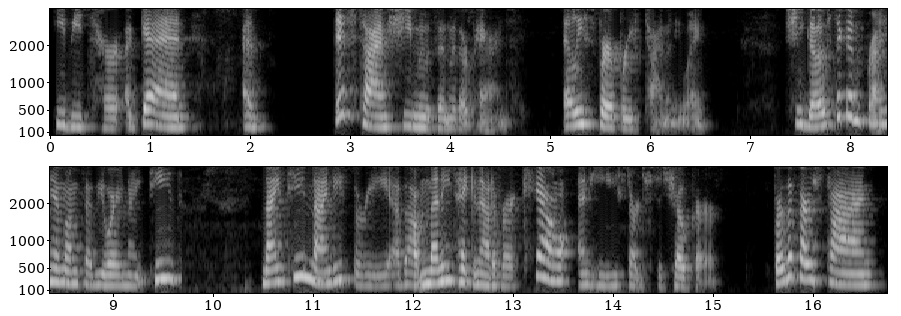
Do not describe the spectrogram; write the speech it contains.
he beats her again. And this time she moves in with her parents, at least for a brief time anyway. She goes to confront him on February 19th, 1993, about money taken out of her account, and he starts to choke her. For the first time,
